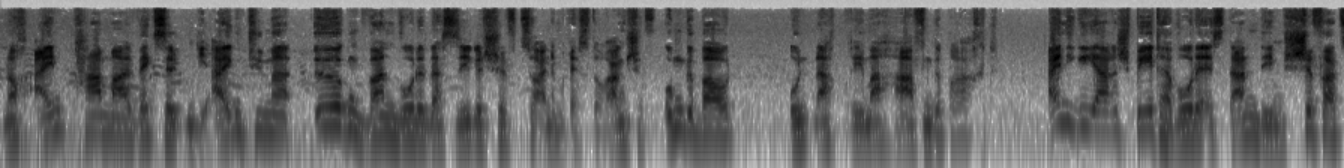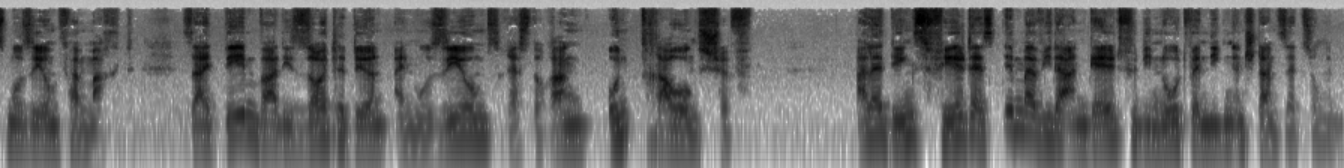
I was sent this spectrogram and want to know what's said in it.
Noch ein paar Mal wechselten die Eigentümer. Irgendwann wurde das Segelschiff zu einem Restaurantschiff umgebaut und nach Bremerhaven gebracht. Einige Jahre später wurde es dann dem Schifffahrtsmuseum vermacht. Seitdem war die Seute Dirn ein Museums-, Restaurant- und Trauungsschiff. Allerdings fehlte es immer wieder an Geld für die notwendigen Instandsetzungen.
